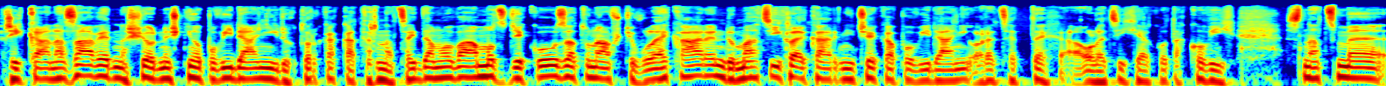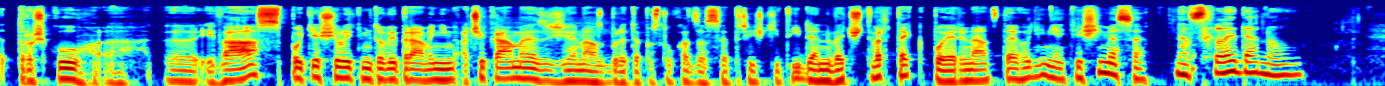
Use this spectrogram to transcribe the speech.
Říká na závěr našeho dnešního povídání doktorka Kateřina Cajdamová. Moc děkuji za tu návštěvu lékáren, domácích lékárníček a povídání o receptech a o lecích jako takových. Snad jsme trošku e, i vás potěšili tímto vyprávěním a čekáme, že nás budete poslouchat zase příští týden ve čtvrtek po 11. hodině. Těšíme se. Naschledanou.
